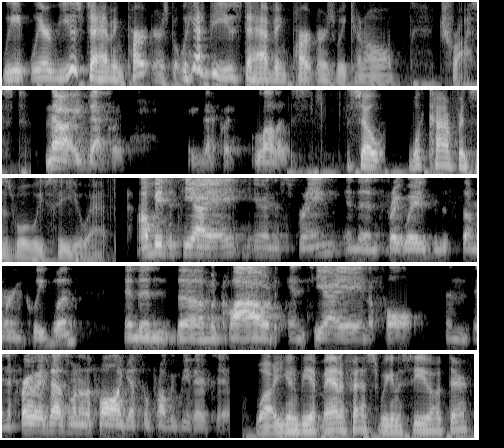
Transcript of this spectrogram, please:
we we're used to having partners but we got to be used to having partners we can all trust. No exactly. Exactly. Love it. So what conferences will we see you at? I'll be at the tia here in the spring and then freightwaves in the summer in cleveland and then the mcleod and tia in the fall. And, and if freightwaves has one in the fall i guess we'll probably be there too. Well are you going to be at manifest? Are we going to see you out there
